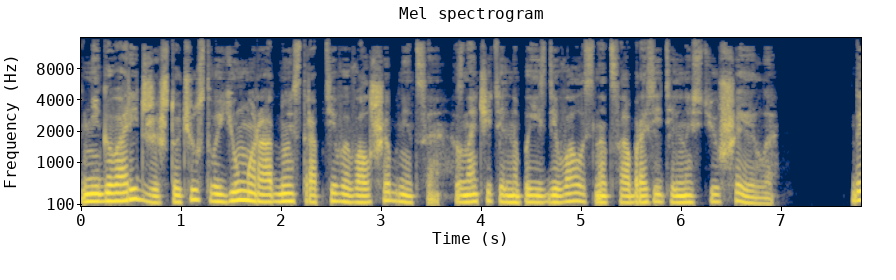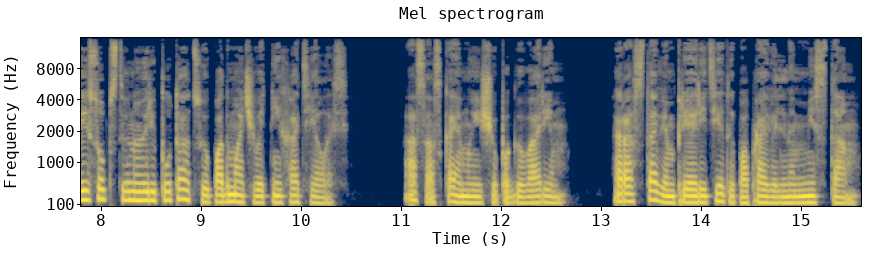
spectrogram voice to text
Не говорит же, что чувство юмора одной строптивой волшебницы значительно поиздевалось над сообразительностью Шейлы. Да и собственную репутацию подмачивать не хотелось. А со Скай мы еще поговорим. Расставим приоритеты по правильным местам.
